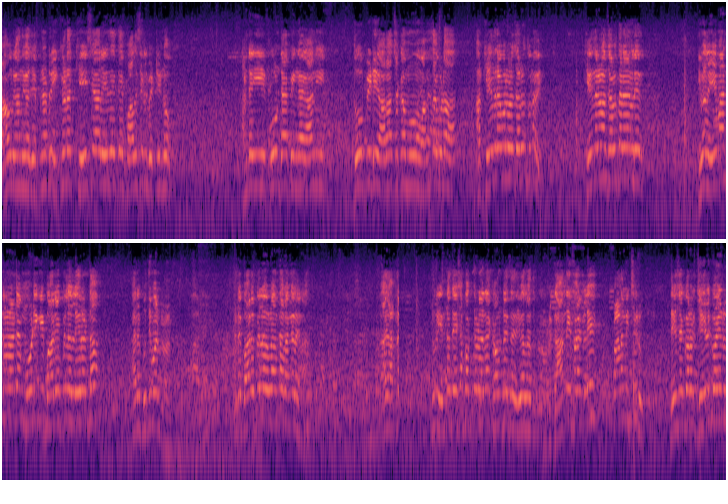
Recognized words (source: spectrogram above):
రాహుల్ గాంధీ గారు చెప్పినట్టు ఇక్కడ కేసీఆర్ ఏదైతే పాలసీలు పెట్టిండో అంటే ఈ ఫోన్ ట్యాపింగ్ కానీ దోపిడీ అరాచకము అంతా కూడా ఆ కేంద్రంలో కూడా జరుగుతున్నది. కేంద్రంలో జరుగుతారని లేదు. ఇవాళ ఏమంటున్నారంటే మోడీకి భార్య పిల్లలు లేరంట ఆయన బుద్ధిమంటున్నాడు. అంటే భార్య పిల్లలు అంతా లంగలేనా? అది అట్లా నువ్వు ఎంత దేశభక్తుడు అయినా కౌంట్ అవుతుంది. ఇవాళ గాంధీ ఫ్యామిలీ ప్రాణం ఇచ్చిరు దేశం కొరకు జైలుకు పోయినరు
